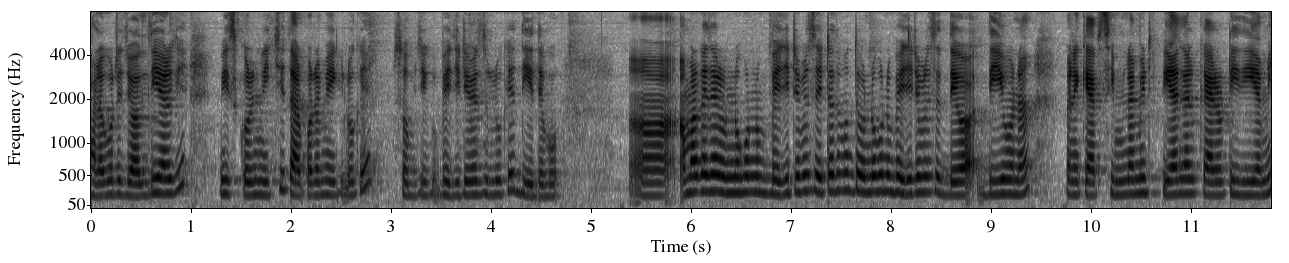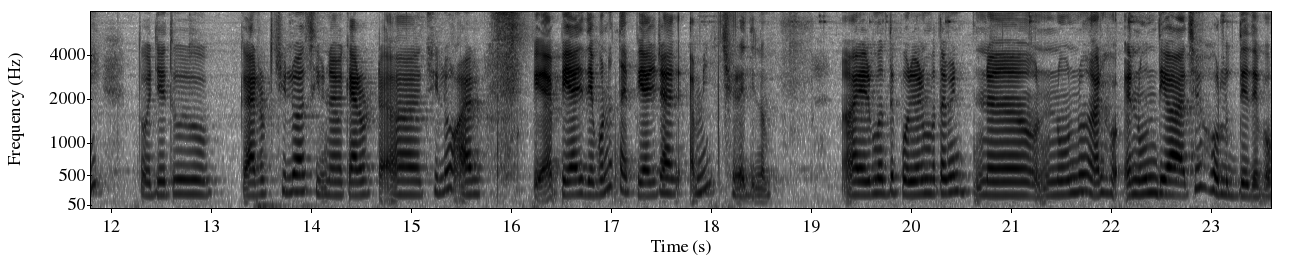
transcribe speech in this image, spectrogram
ভালো করে জল দিয়ে আগে মিক্স করে নিচ্ছি, তারপর আমি এগুলোকে সবজি ভেজিটেবলসগুলোকে দিয়ে দেবো। আমার কাছে আর অন্য কোনো ভেজিটেবলস এটার মধ্যে অন্য কোনো ভেজিটেবলস দেওয়া, দিও না। মানে ক্যাপ, সিমলা মির্চ, পেঁয়াজ আর ক্যারটই দিই আমি। তো যেহেতু ক্যারট ছিল আর সিমলা ক্যারট ছিল আর পেঁয়াজ দেবো না, তাই পেঁয়াজটা আমি ছেড়ে দিলাম। আর এর মধ্যে পরিমাণ মতো আমি নুন আর নুন দেওয়া আছে, হলুদ দিয়ে দেবো।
